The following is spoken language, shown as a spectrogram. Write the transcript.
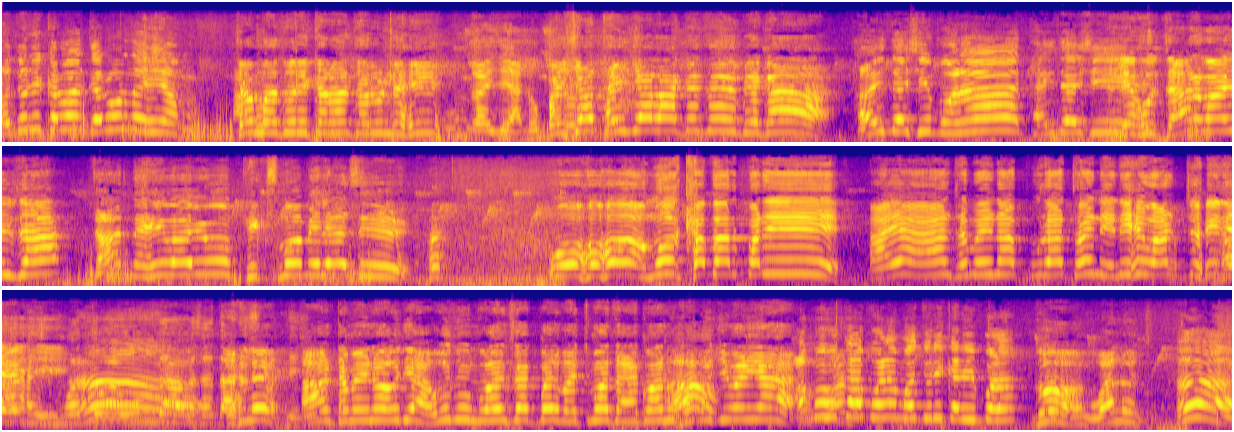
મજૂરી કરવાની જરૂર નહીં આમ. ચમ મજૂરી કરવાની જરૂર નહીં? ઊંઘ જાય પૈસા થઈ ગયા લાગે છે ભેગા. થઈ જશે ભણા થઈ જશે. એટલે હું ઝાડ વાયુ છે ઝાડ નહીં ફિક્સ ફિક્સમાં મેલ્યા છે. ઓહો અમુક ખબર પડી. આયા આઠ મહિના પૂરા થાય ને એની વાત જોઈ એટલે આઠ મહિના સુધી આવું જ ઊંઘવાનું છે પણ વચમાં જાગવાનું. ખરું જીવણિયા આમાં હું કા ભણા મજૂરી કરવી પડે. જો. ઊંઘવાનું જ. હા.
